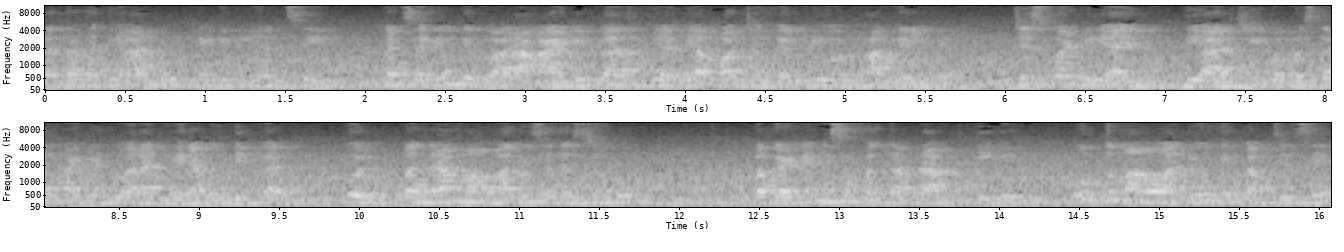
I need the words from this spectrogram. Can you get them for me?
तथा हथियार लूटने की नीयत से नक्सलियों के द्वारा आईडी प्लास्ट किया गया और जंगल की ओर भागने लगे, जिस पर डीआरजी व बस्तर फाइटर द्वारा घेराबंदी कर कुल 15 माओवादी सदस्यों को पकड़ने में सफलता प्राप्त की गई। उक्त माओवादियों के कब्जे से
